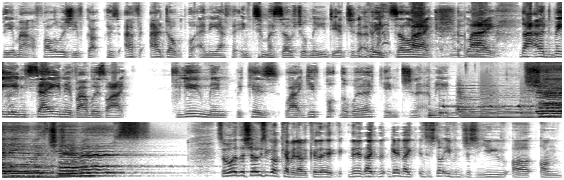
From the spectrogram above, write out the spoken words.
the amount of followers you've got because i've i don't put any effort into my social media do you know what i mean so like like that would be insane if i was like fuming because like you've put the work in do you know what i mean Chatting with cherubs. So what are the shows you got coming up? Because they- they're like again, like it's not even just you are on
